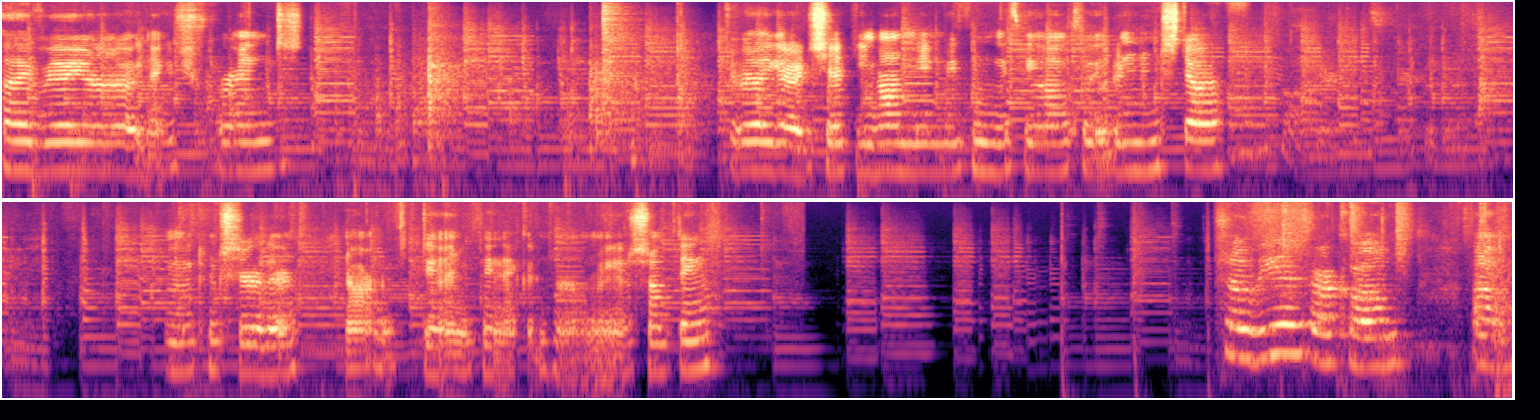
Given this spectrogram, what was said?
I really really nice friends. Really good at checking on me, and making me feel included and stuff. Making sure they're not doing anything that could hurt me or something. So these are called um,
